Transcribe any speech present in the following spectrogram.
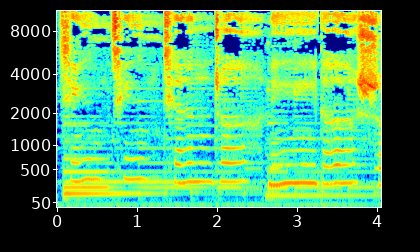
轻轻牵着你的手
